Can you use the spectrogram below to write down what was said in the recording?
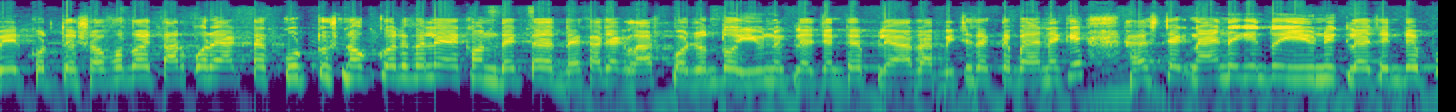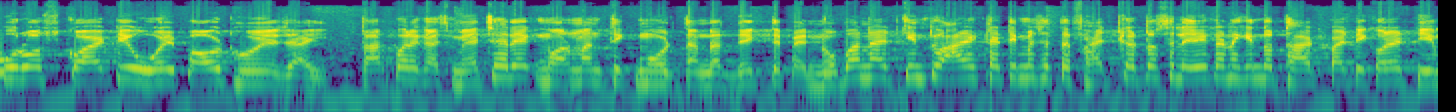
বের করতে সফল হয়, তারপরে একটা কুট্টুস নক করে ফেলে, এখন দেখতে, দেখা যাক লাস্ট পর্যন্ত ইউনিক লেজেন্ডের প্লেয়াররা বেঁচে থাকতে পারে নাকি। হ্যাশট্যাগ নাইনে কিন্তু ইউনিক লেজেন্ডের পুরো স্কোয়াডটি ওয়েপ আউট হয়ে যায়। তারপরে গাছ ম্যাচের এক মর্মান্তিক মুহূর্তে আমরা দেখতে পাই, নোভা নাইট কিন্তু আরেকটা টিমের সাথে ফাইট করতেছিল এখানে কিন্তু থার্ড পার্টি করে টিম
